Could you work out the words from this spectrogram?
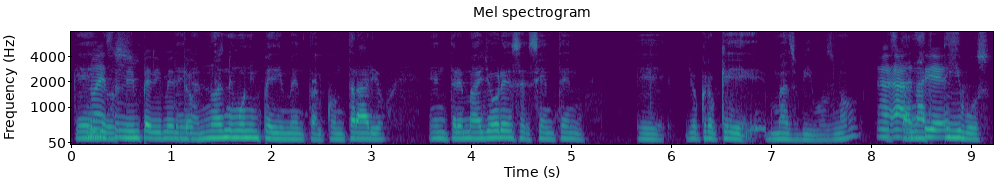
Que no es un impedimento. no es ningún impedimento, al contrario entre mayores se sienten, eh, yo creo que más vivos, ¿no? Ah, Están activos.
